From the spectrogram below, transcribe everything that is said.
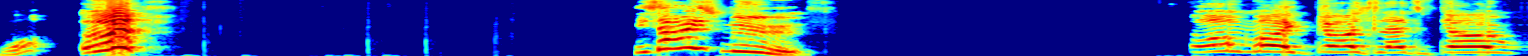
What? Uh! His eyes move! Oh my gosh, let's go!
